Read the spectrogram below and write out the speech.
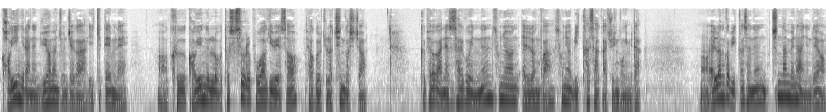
거인이라는 위험한 존재가 있기 때문에 어, 그 거인으로부터 스스로를 보호하기 위해서 벽을 둘러친 것이죠. 그 벽 안에서 살고 있는 소년 앨런과 소녀 미카사가 주인공입니다. 어, 앨런과 미카사는 친남매는 아닌데요.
